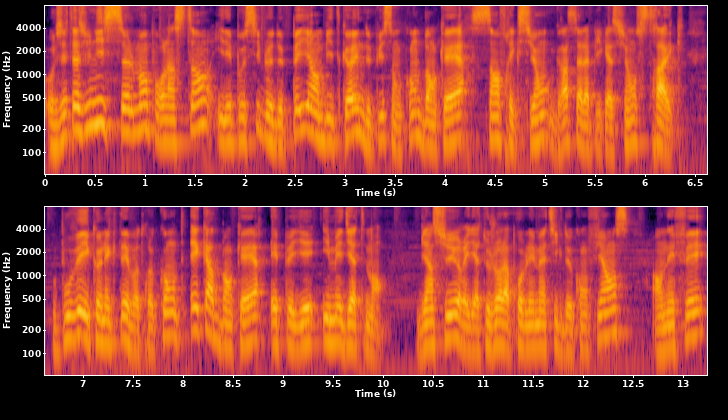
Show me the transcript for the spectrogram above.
Aux États-Unis seulement pour l'instant, il est possible de payer en Bitcoin depuis son compte bancaire sans friction grâce à l'application Strike. Vous pouvez y connecter votre compte et carte bancaire et payer immédiatement. Bien sûr, il y a toujours la problématique de confiance. En effet,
